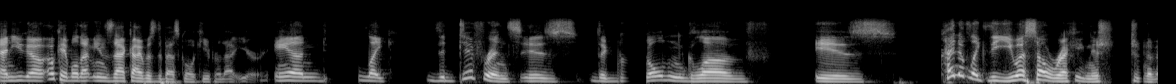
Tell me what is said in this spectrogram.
and you go, okay, well, that means that guy was the best goalkeeper that year. And like the difference is the Golden Glove is kind of like the USL recognition of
